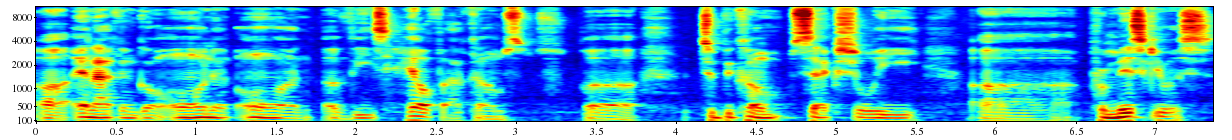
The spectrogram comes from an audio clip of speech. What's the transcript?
Uh, and I can go on and on of these health outcomes uh, to become sexually uh, promiscuous,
